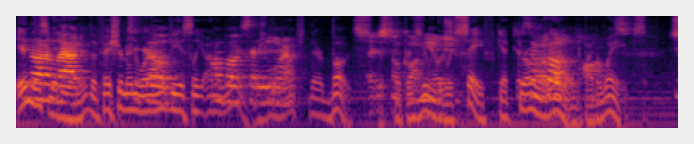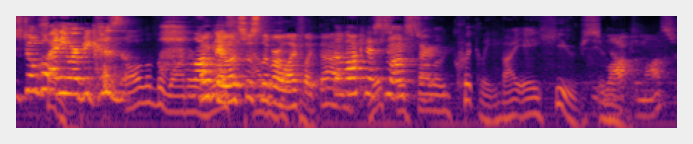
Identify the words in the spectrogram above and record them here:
In You're this video, the fishermen were obviously on unaware boats as they anymore. watched their boats, I just don't they go the presumed were ocean. safe, get Just thrown don't away by the Ponds. waves. Just don't go anywhere because All of the water. Loch Okay, let's just live our life like that. The Loch Ness This was monster. followed quickly by a huge You tsunami. locked the monster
